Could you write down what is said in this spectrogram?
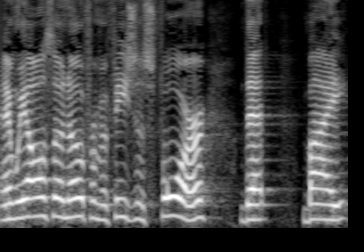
And we also know from Ephesians 4 that by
